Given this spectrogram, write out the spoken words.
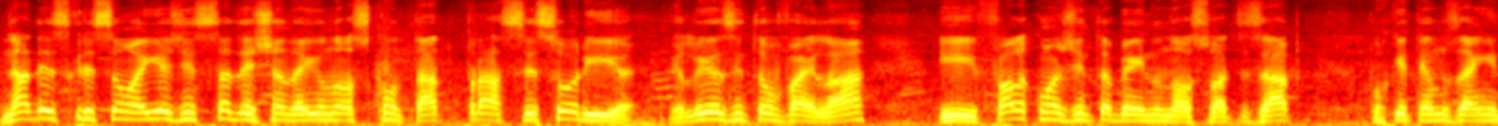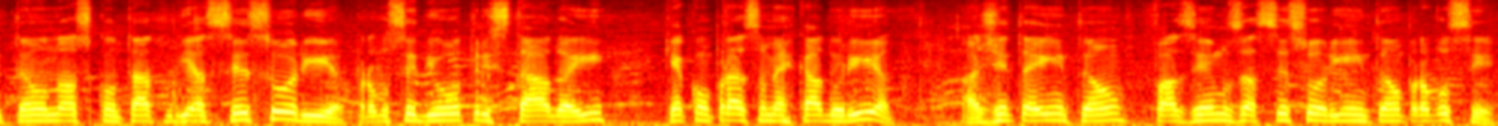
Na descrição aí a gente está deixando aí o nosso contato para assessoria, beleza? Então vai lá e fala com a gente também no nosso WhatsApp, porque temos aí então o nosso contato de assessoria. Para você de outro estado aí, quer comprar essa mercadoria, a gente aí então fazemos assessoria então para você.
